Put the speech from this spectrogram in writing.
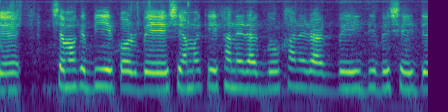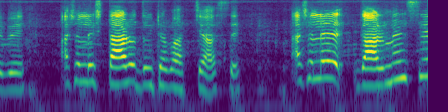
যে, সে আমাকে বিয়ে করবে, সে আমাকে এখানে রাখবে, ওখানে রাখবে, এই দেবে, সেই দেবে। আসলে তারও দুইটা বাচ্চা আছে। আসলে গার্মেন্টসে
